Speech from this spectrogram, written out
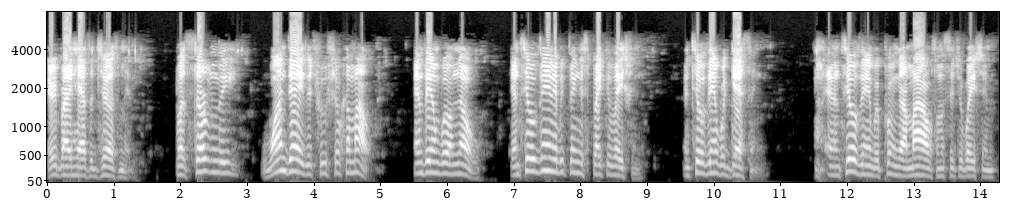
everybody has a judgment. But certainly, one day the truth shall come out, and then we'll know until then, everything is speculation. Until then, we're guessing. And until then, we're putting our mouths on a situation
